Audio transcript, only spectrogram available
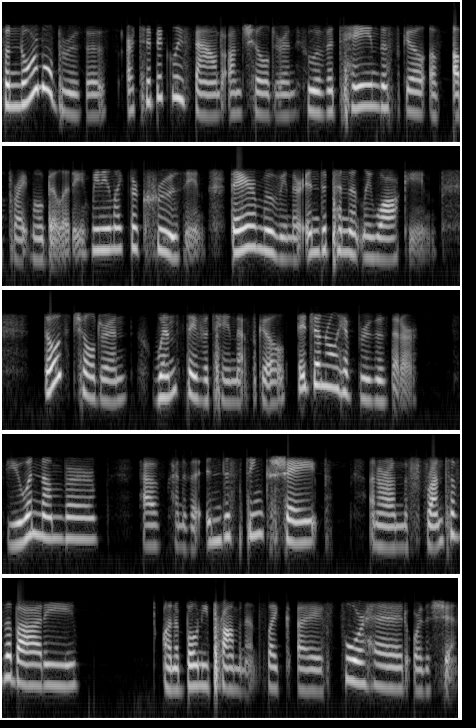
So, normal bruises are typically found on children who have attained the skill of upright mobility, meaning like they're cruising, they are moving, they're independently walking. Those children, once they've attained that skill, they generally have bruises that are few in number, have kind of an indistinct shape, and are on the front of the body, on a bony prominence, like a forehead or the shin.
